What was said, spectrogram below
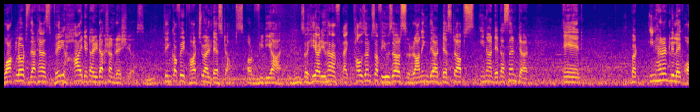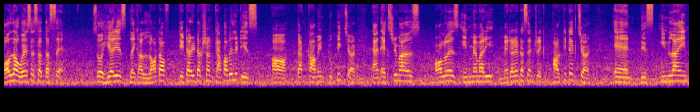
workloads that has very high data reduction ratios. Mm -hmm. Think of it virtual desktops or VDI. Mm -hmm. So here you have like thousands of users running their desktops in a data center and but inherently like all the OSs are the same. So here is like a lot of data reduction capabilities uh, that come into picture and XtremIO's always in-memory metadata-centric architecture and this inline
